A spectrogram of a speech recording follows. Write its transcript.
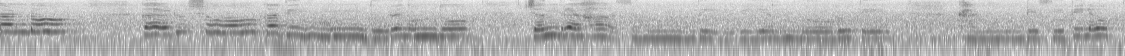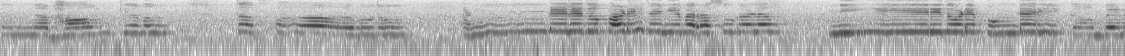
കണ്ടു. കടുശോകദിന്ദുരനുന്തോ ചന്ദ്രഹാസം ദേവിയം നോടുതേ. ഖണ്ഡിസിതിലൊത്തുന്ന ഭാഗ്യമം തപ്പാവുതു. അണ്ടലതു പടിവനിവറസുകളം നീരിതോടെ പുണ്ടരി കാമ്പന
